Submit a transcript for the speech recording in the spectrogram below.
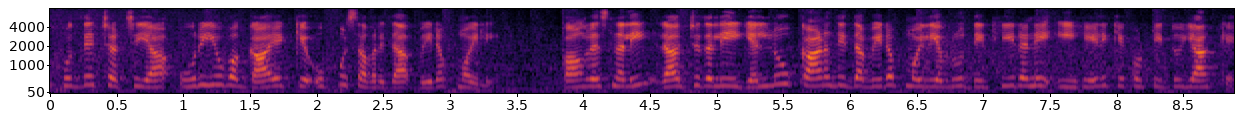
ಹುದ್ದೆ ಚರ್ಚೆಯ ಉರಿಯುವ ಗಾಯಕ್ಕೆ ಉಪ್ಪು ಸವರಿದ ವೀರಪ್ಪ ಮೊಯ್ಲಿ. ಕಾಂಗ್ರೆಸ್ನಲ್ಲಿ ರಾಜ್ಯದಲ್ಲಿ ಎಲ್ಲೂ ಕಾಣದಿದ್ದ ವೀರಪ್ಪ ಮೊಯ್ಲಿಯವರು ದಿಢೀರನೆ ಈ ಹೇಳಿಕೆ ಕೊಟ್ಟಿದ್ದು ಯಾಕೆ?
